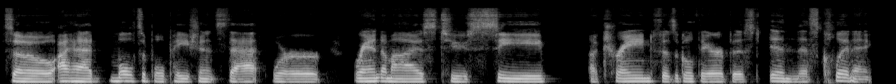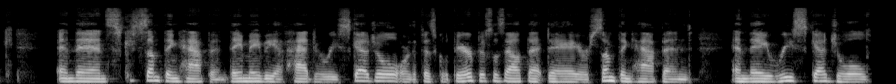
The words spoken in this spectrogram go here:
So I had multiple patients that were randomized to see a trained physical therapist in this clinic and then something happened. They maybe have had to reschedule or the physical therapist was out that day or something happened and they rescheduled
